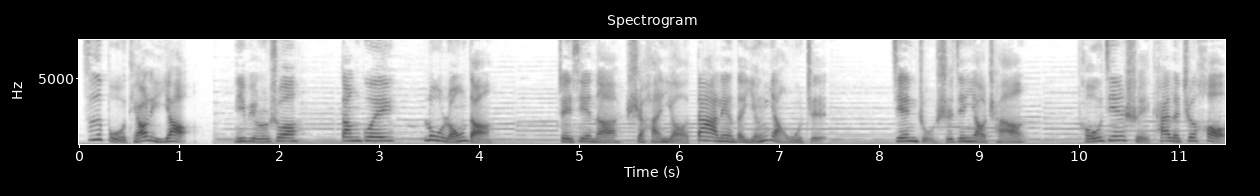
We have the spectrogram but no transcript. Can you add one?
滋补调理药，你比如说当归、鹿茸等，这些呢是含有大量的营养物质，煎煮时间要长，头煎水开了之后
